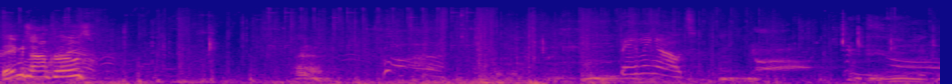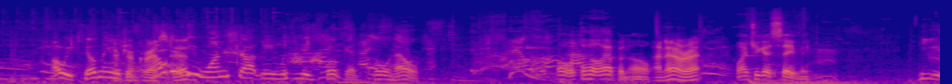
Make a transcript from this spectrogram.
Save me, Tom Cruise. Bailing out. Oh, he killed me with his. How did dead? he one-shot me with his hook at full health? Oh, what the hell happened? Oh, I know, right? why didn't you guys save me? He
